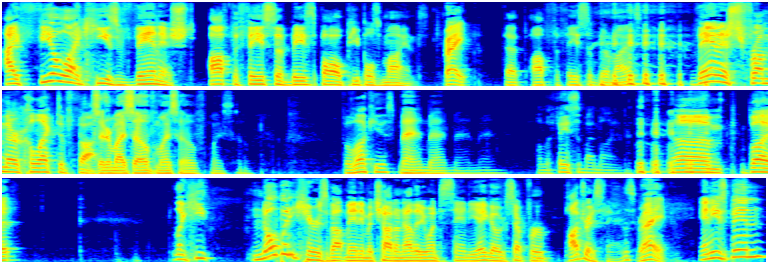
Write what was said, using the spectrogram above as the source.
I feel like he's vanished off the face of baseball people's minds. Right. That off the face of their minds, vanished from their collective thoughts. Consider myself, myself, myself. the luckiest Man, man, man, man. on the face of my mind. um, but like he, nobody cares about Manny Machado now that he went to San Diego, except for Padres fans. Right. and he's been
